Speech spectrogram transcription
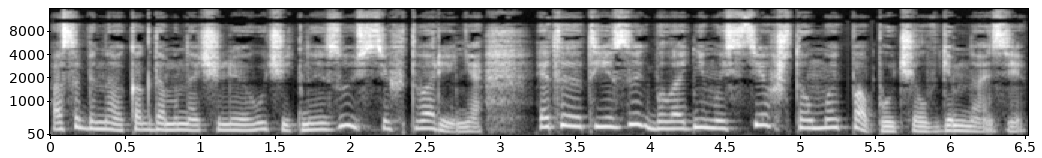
особенно когда мы начали учить наизусть стихотворения. Этот язык был одним из тех, что мой папа учил в гимназии.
